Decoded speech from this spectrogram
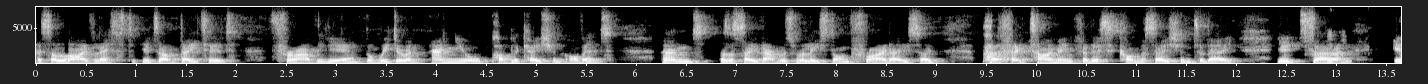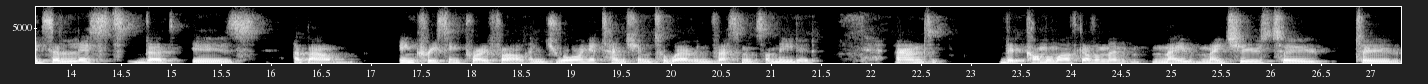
it's a live list. It's updated throughout the year, but we do an annual publication of it. And as I say, that was released on Friday. So perfect timing for this conversation today. It's, uh, mm-hmm. it's a list that is about increasing profile and drawing attention to where investments are needed. And the Commonwealth government may, may choose to, to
